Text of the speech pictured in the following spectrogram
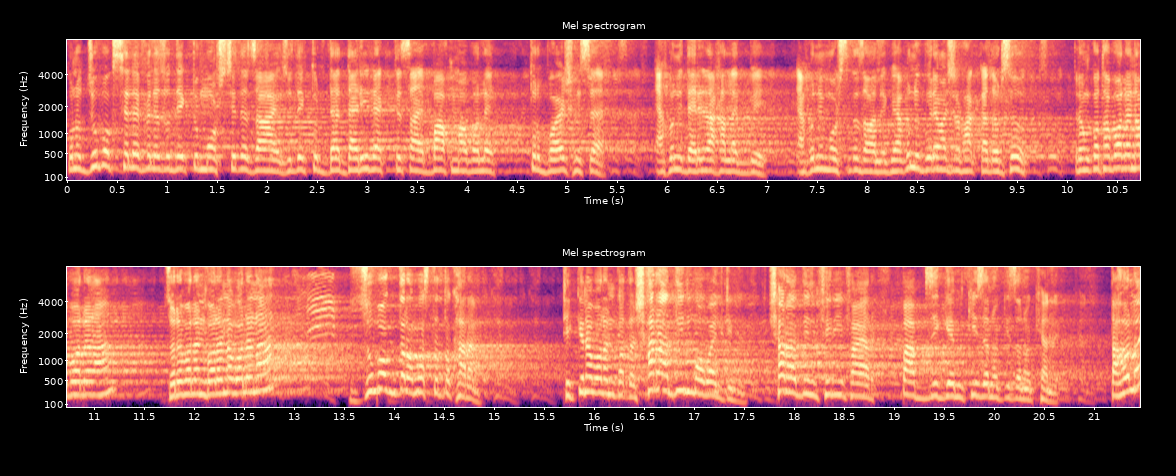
কোনো যুবক ছেলে ফেলে যদি একটু মসজিদে যায়, যদি একটু দাড়ি রাখতে চায়, বাপ মা বলে, তোর বয়স হয়েছে, এখনই দাড়ি রাখা লাগবে। এখনই মসজিদে যাওয়া লাগবে, এখনই বুড়ে মানুষের ভাক্কা ধরছো। এরকম কথা বলে না বলে না। জোরে বলেন, বলে না বলে না। যুবকদের অবস্থা তো খারাপ। ঠিক কিনা বলেন কথা? সারাদিন মোবাইল টিভি, সারাদিন ফ্রি ফায়ার পাবজি গেম, কি যেন কি যেন খেলে। তাহলে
